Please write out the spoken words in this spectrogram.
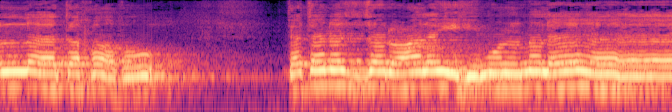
ألا تخافوا تتنزل عليهم الملائكة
